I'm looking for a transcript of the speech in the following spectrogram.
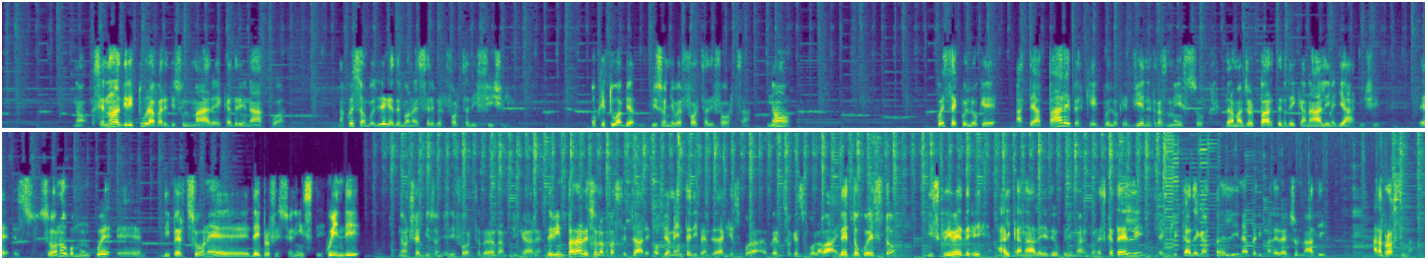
no? se non addirittura pareti sul mare, cadere in acqua. Ma questo non vuol dire che debbano essere per forza difficili o che tu abbia bisogno per forza di forza. No. Questo è quello che a te appare perché è quello che viene trasmesso dalla maggior parte dei canali mediatici. Eh, sono comunque eh, di persone, eh, dei professionisti. Quindi non c'è bisogno di forza per arrampicare. Devi imparare solo a passeggiare. Ovviamente dipende da che scuola, verso che scuola vai. Detto questo, iscrivetevi al canale YouTube di Marco Nescatelli e cliccate campanellina per rimanere aggiornati. Alla prossima!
